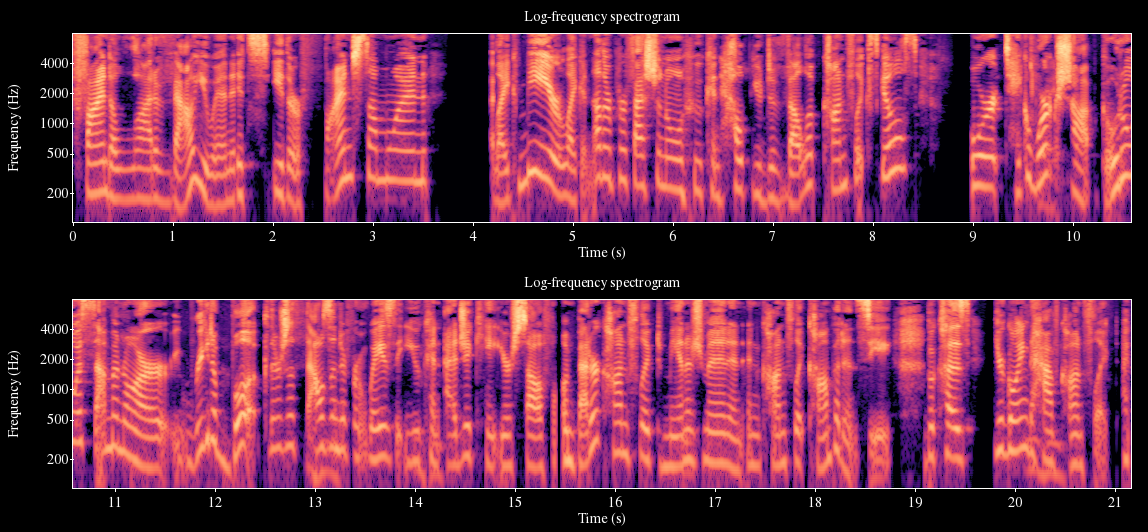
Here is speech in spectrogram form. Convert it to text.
find a lot of value in, it's either find someone like me or like another professional who can help you develop conflict skills or take a workshop, go to a seminar, read a book. There's a Mm-hmm. thousand different ways that you can educate yourself on better conflict management and, and conflict competency because you're going to have Mhm. conflict. I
